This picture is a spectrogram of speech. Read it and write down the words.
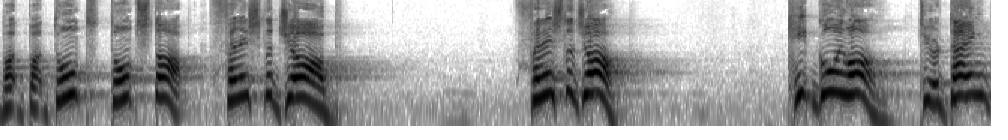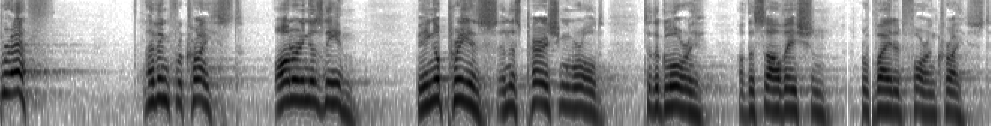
But, but don't, don't stop. Finish the job. Finish the job. Keep going on to your dying breath, living for Christ honoring his name, being a praise in this perishing world to the glory of the salvation provided for in Christ.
